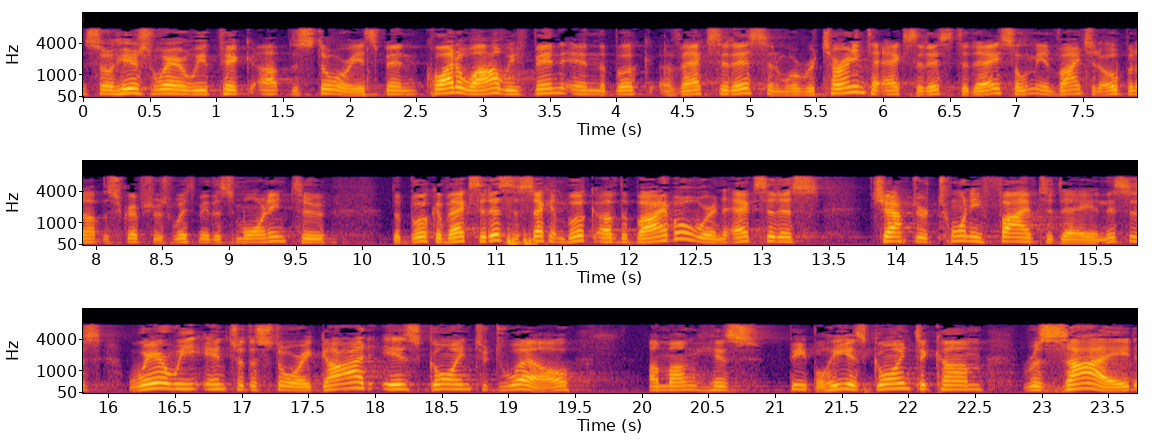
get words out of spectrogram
So here's where we pick up the story. It's been quite a while. We've been in the book of Exodus and we're returning to Exodus today. So let me invite you to open up the scriptures with me this morning to the book of Exodus, the second book of the Bible. We're in Exodus chapter 25 today and this is where we enter the story. God is going to dwell among his people. He is going to come reside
